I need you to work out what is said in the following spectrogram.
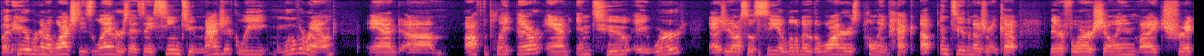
but here we're going to watch these letters as they seem to magically move around and um, off the plate there and into a word as you also see, a little bit of the water is pulling back up into the measuring cup, therefore showing my trick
